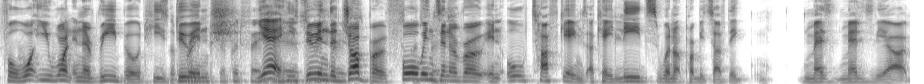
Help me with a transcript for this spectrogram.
for what you want in a rebuild, he's The doing. It's a good phase, yeah, yeah, he's it's a doing good the phase. job, bro. Four good wins in a row in all tough games. Okay, Leeds were not probably tough. They Mes Mesley are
